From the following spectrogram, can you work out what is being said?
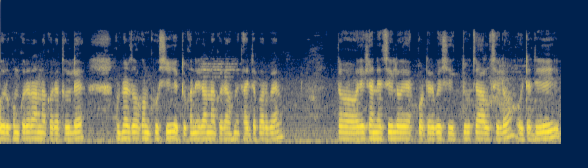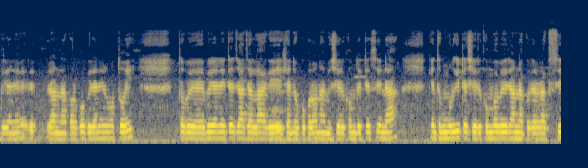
ওইরকম করে রান্না করে থইলে আপনার যখন খুশি একটুখানি রান্না করে আপনি খাইতে পারবেন। তো এখানে ছিল এক পটের বেশি একটু চাল ছিল, ওইটা দিয়েই বিরিয়ানি রান্না করব বিরিয়ানির মতোই। তবে বিরিয়ানিতে যা যা লাগে এখানে উপকরণ আমি সেরকম দিতেছি না, কিন্তু মুরগিটা সেরকমভাবেই রান্না করে রাখছি।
